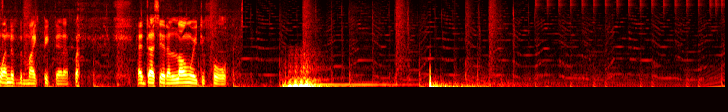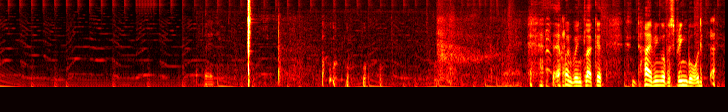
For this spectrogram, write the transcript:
I of the mic picked that up. that does have a long way to fall. that one went like a diving off a springboard.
